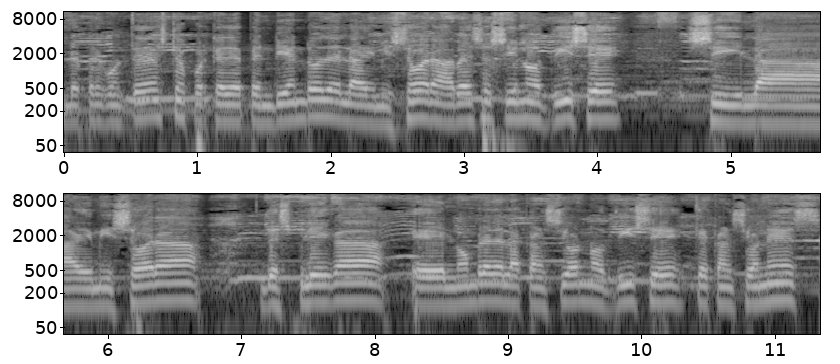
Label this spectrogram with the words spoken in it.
Le pregunté esto porque dependiendo de la emisora, a veces sí nos dice si la emisora despliega el nombre de la canción, nos dice qué canción es.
